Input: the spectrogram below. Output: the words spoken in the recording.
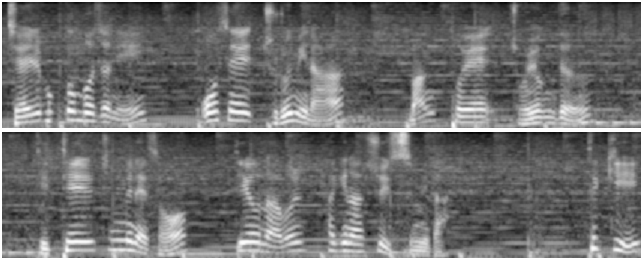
제일복권 버전이 옷의 주름이나 망토의 조형 등 디테일 측면에서 뛰어남을 확인할 수 있습니다. 특히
